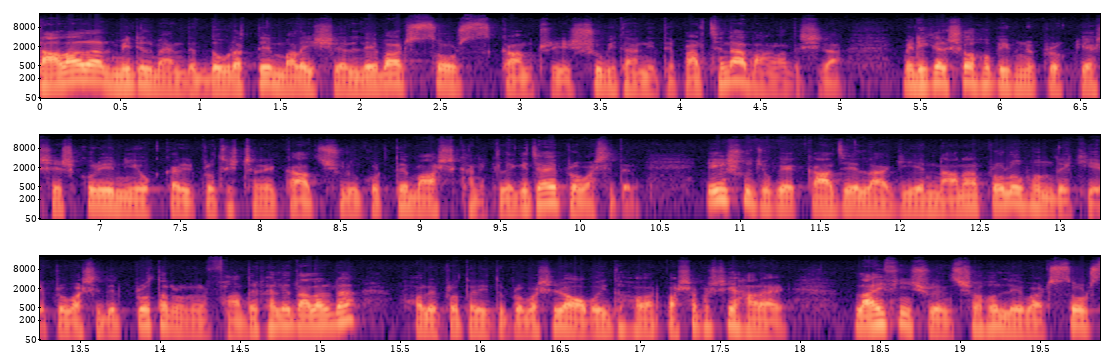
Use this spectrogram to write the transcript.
দালাল আর মিডলম্যানদের দৌড়াতে মালয়েশিয়ার লেবার সোর্স কান্ট্রির সুবিধা নিতে পারছে না বাংলাদেশিরা। মেডিকেল সহ বিভিন্ন প্রক্রিয়া শেষ করে নিয়োগকারী প্রতিষ্ঠানের কাজ শুরু করতে মাসখানেক লেগে যায় প্রবাসীদের। এই সুযোগে কাজে লাগিয়ে নানা প্রলোভন দেখিয়ে প্রবাসীদের প্রতারণার ফাঁদে ফেলে দালালরা, ফলে প্রতারিত প্রবাসীরা অবৈধ হওয়ার পাশাপাশি হারায়। লাইফ ইন্স্যুরেন্স সহ লেবার সোর্স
